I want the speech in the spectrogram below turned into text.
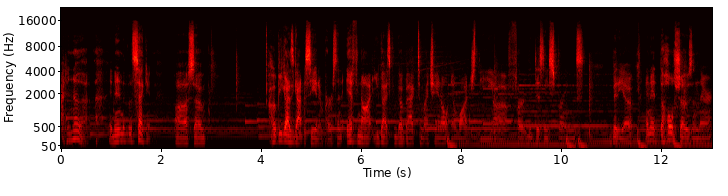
I didn't know that. It ended the second. Uh, so I hope you guys got to see it in person. If not, you guys can go back to my channel and watch the uh, for the Disney Springs video, and it the whole show's in there.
